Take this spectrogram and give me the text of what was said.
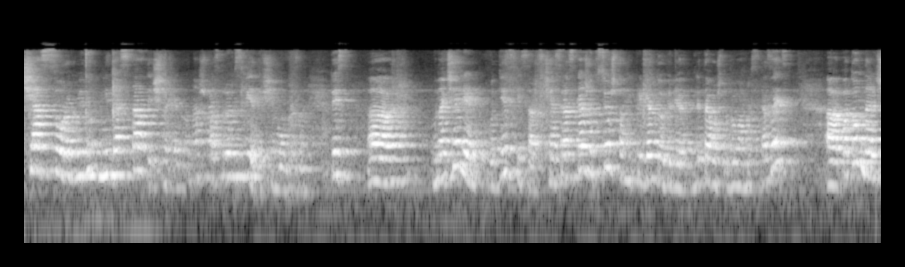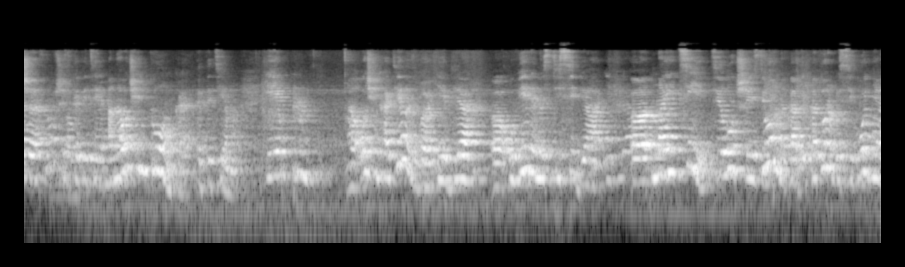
час 40 минут недостаточно этого, наш построим следующим образом. То есть э, Вначале вот детский сад сейчас расскажет все, что они приготовили для того, чтобы вам рассказать. А потом дальше, ну, к этой теме, она очень тонкая, эта тема. И э, очень хотелось бы и для э, уверенности себя, и э, найти те лучшие зерна, которые бы сегодня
